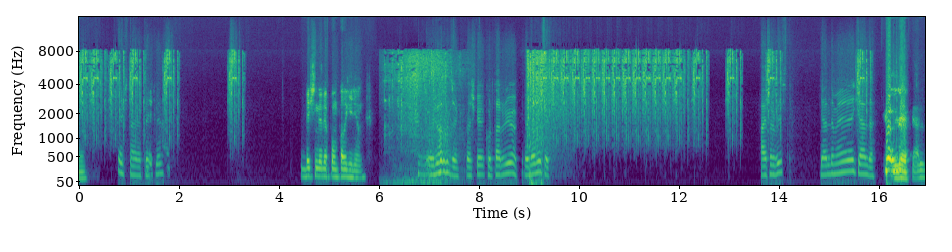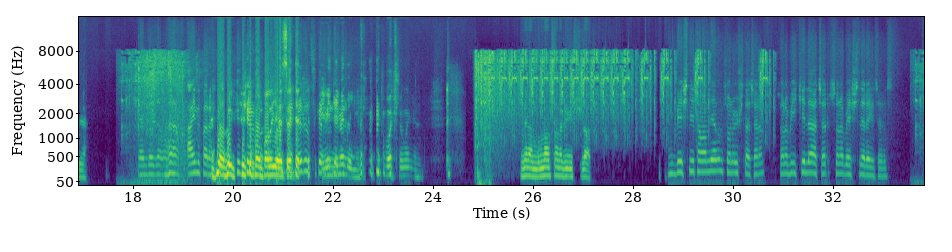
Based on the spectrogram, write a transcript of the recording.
5 tane tekli. Beşinde de pompalı geliyormuş. Öyle olacak. Başka kurtarıcı yok. Öyle olacak. Hyper Beast. Geldi mi? Geldi. Öyle. Geldi. Geldi hocam. Aynı para. Keşke pompalı gelse. Geldi. de geldi. Boşluğuma geldi. Ben bundan sonra bir üçlü at. Bir beşliyi tamamlayalım sonra üçlü açarım. Sonra bir ikili açar. Sonra beşlilere geçeriz.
